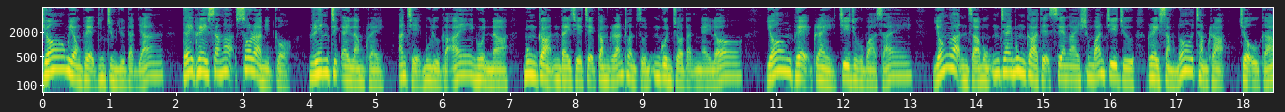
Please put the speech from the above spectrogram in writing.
ยองไม่ยองเพกินจุมยูดัดยังแต่เกรซังอะโซรามิดก็เรียงจิกไอลามใคร อันเจมูลูกไองุนนามุงกานไดเจเจกัมกรันทอนซุนงุนจอดันไงลอยองเพ่ไกรเจจูกบาไซยองอันจามุงใจมุงกาเตเซียงไอชมันเจจูไกรสังโนทำคราโจอูกา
